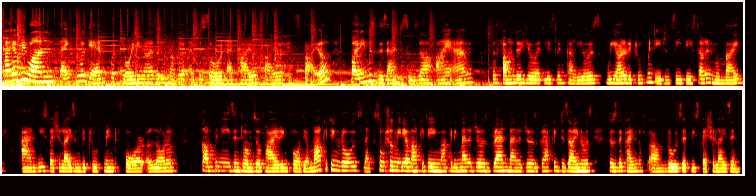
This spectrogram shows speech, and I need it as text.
Hi, everyone. Thank you again for joining us at another episode at Hire, Fire, Inspire. My name is Lizanne D'Souza. I am the founder here at Lislin Careers. We are a recruitment agency based out in Mumbai, and we specialize in recruitment for a lot of companies in terms of hiring for their marketing roles like social media marketing, marketing managers, brand managers, graphic designers. Those are the kind of um, roles that we specialize in.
